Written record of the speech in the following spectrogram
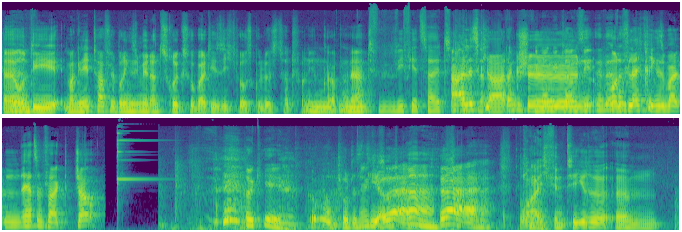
Äh, und die Magnettafel bringen Sie mir dann zurück, sobald die sich losgelöst hat von Ihrem Körper. Ja? Mit wie viel Zeit? Ah, Alles klar, Wie lange Dankeschön. Sie- äh, Und was- vielleicht kriegen Sie bald einen Herzinfarkt. Ciao. Okay. Guck mal, ein totes Danke. Tier. Ah. Ah. Boah, ich finde Tiere ähm, Ja,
